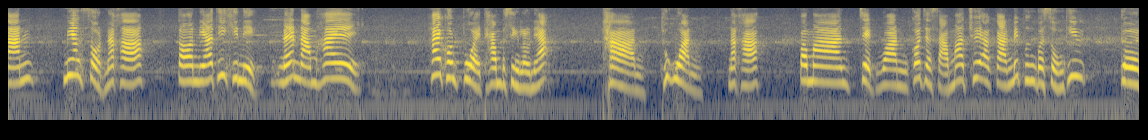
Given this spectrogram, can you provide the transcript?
นั้นเมี่ยงสดนะคะ ตอนนี้ที่คลินิกแนะนำให้ให้คนป่วยทำสิ่งเหล่านี้ทานทุกวันนะคะ ประมาณ 7 วันก็จะสามารถช่วยอาการไม่พึงประสงค์ที่เกิด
